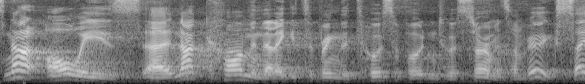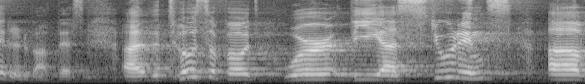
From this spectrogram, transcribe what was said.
It's not always, uh, not common that I get to bring the Tosafot into a sermon, so I'm very excited about this. Uh, the Tosafot were the uh, students of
